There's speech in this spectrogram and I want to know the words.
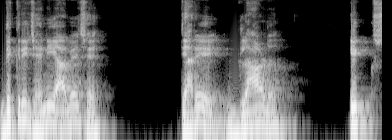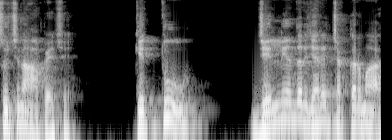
દીકરી જેની આવે છે, ત્યારે ગ્લાડ એક સૂચના આપે છે કે તું જેલની અંદર જ્યારે ચક્કર માર,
